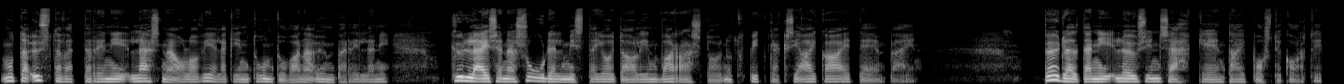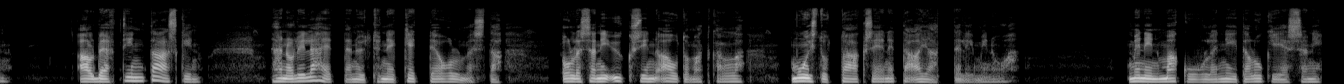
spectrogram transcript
mutta ystävättäreni läsnäolo vieläkin tuntuvana ympärilläni, kylläisenä suudelmista, joita olin varastoinut pitkäksi aikaa eteenpäin. Pöydältäni löysin sähkeen tai postikortin. Albertin taaskin. Hän oli lähettänyt ne Kette Olmesta, ollessani yksin automatkalla, muistuttaakseen, että ajatteli minua. Menin makuulle niitä lukiessani.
